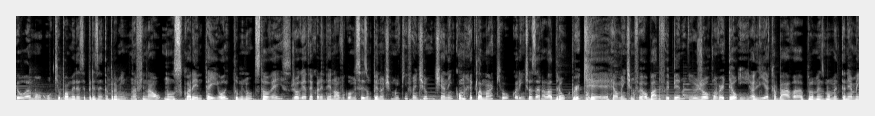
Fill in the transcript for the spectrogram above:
Eu amo o que o Palmeiras representa para mim. Na final, nos 48 minutos, talvez, joguei até 49. O Gomes fez um pênalti muito infantil. Não tinha nem como reclamar que o Corinthians era ladrão, porque realmente não foi roubado, foi pênalti. E o jogo converteu e ali acabava, pelo menos momentaneamente.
